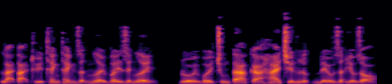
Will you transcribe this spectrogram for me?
lại tại thúy thanh thành dẫn người vây giết người, đối với chúng ta cả hai chiến lược đều rất hiểu rõ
